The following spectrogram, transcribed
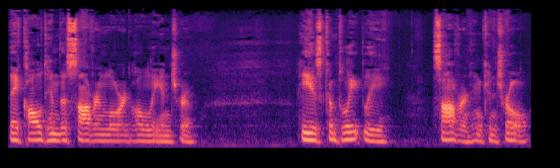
They called him the sovereign Lord, holy and true. He is completely sovereign in control.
